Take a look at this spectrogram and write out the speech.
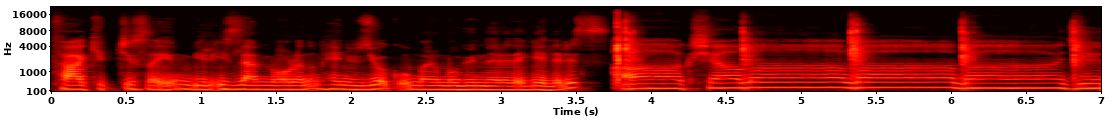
takipçi sayım, bir izlenme oranım henüz yok. Umarım o günlere de geliriz. Akşama babacığım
